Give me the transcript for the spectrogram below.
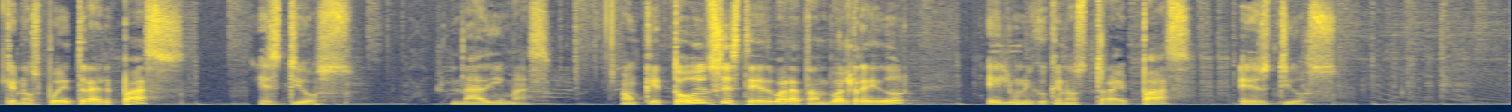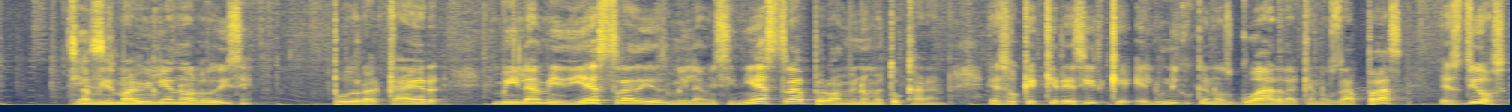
que nos puede traer paz es Dios, nadie más. Aunque todo se esté desbaratando alrededor, el único que nos trae paz es Dios. La misma Biblia no lo dice. Podrá caer mil a mi diestra, diez mil a mi siniestra, pero a mí no me tocarán. ¿Eso qué quiere decir? Que el único que nos guarda, que nos da paz, es Dios.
